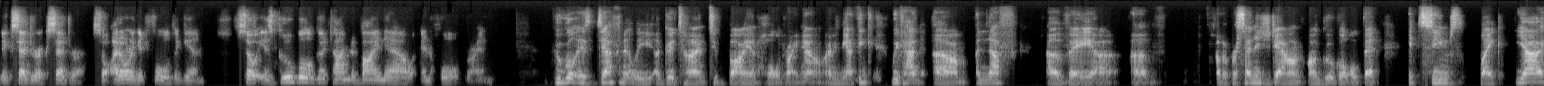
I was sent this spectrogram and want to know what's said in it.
et cetera, et cetera. So I don't want to get fooled again. So is Google a good time to buy now and hold, Brian? Google is definitely a good time to buy and hold right now. I mean, I think we've had um, enough of a uh, of of a percentage down on Google that it seems like yeah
